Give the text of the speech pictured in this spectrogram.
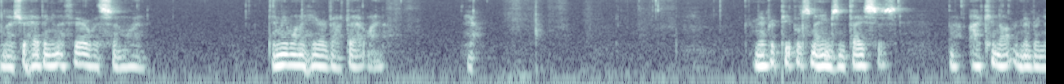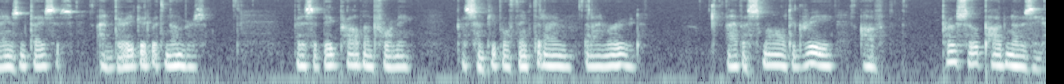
unless you're having an affair with someone. Then we want to hear about that one. Yeah. Remember people's names and faces. I cannot remember names and faces. I'm very good with numbers. But it's a big problem for me because some people think that I'm that I'm rude. I have a small degree of prosopagnosia.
